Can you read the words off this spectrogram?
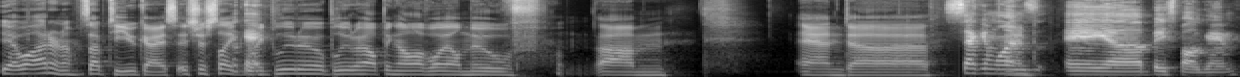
Yeah, well, I don't know. It's up to you guys. It's just like Okay. like Bluto Bluto helping Olive Oyl move. Um, and uh, Second one's a uh, baseball game.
